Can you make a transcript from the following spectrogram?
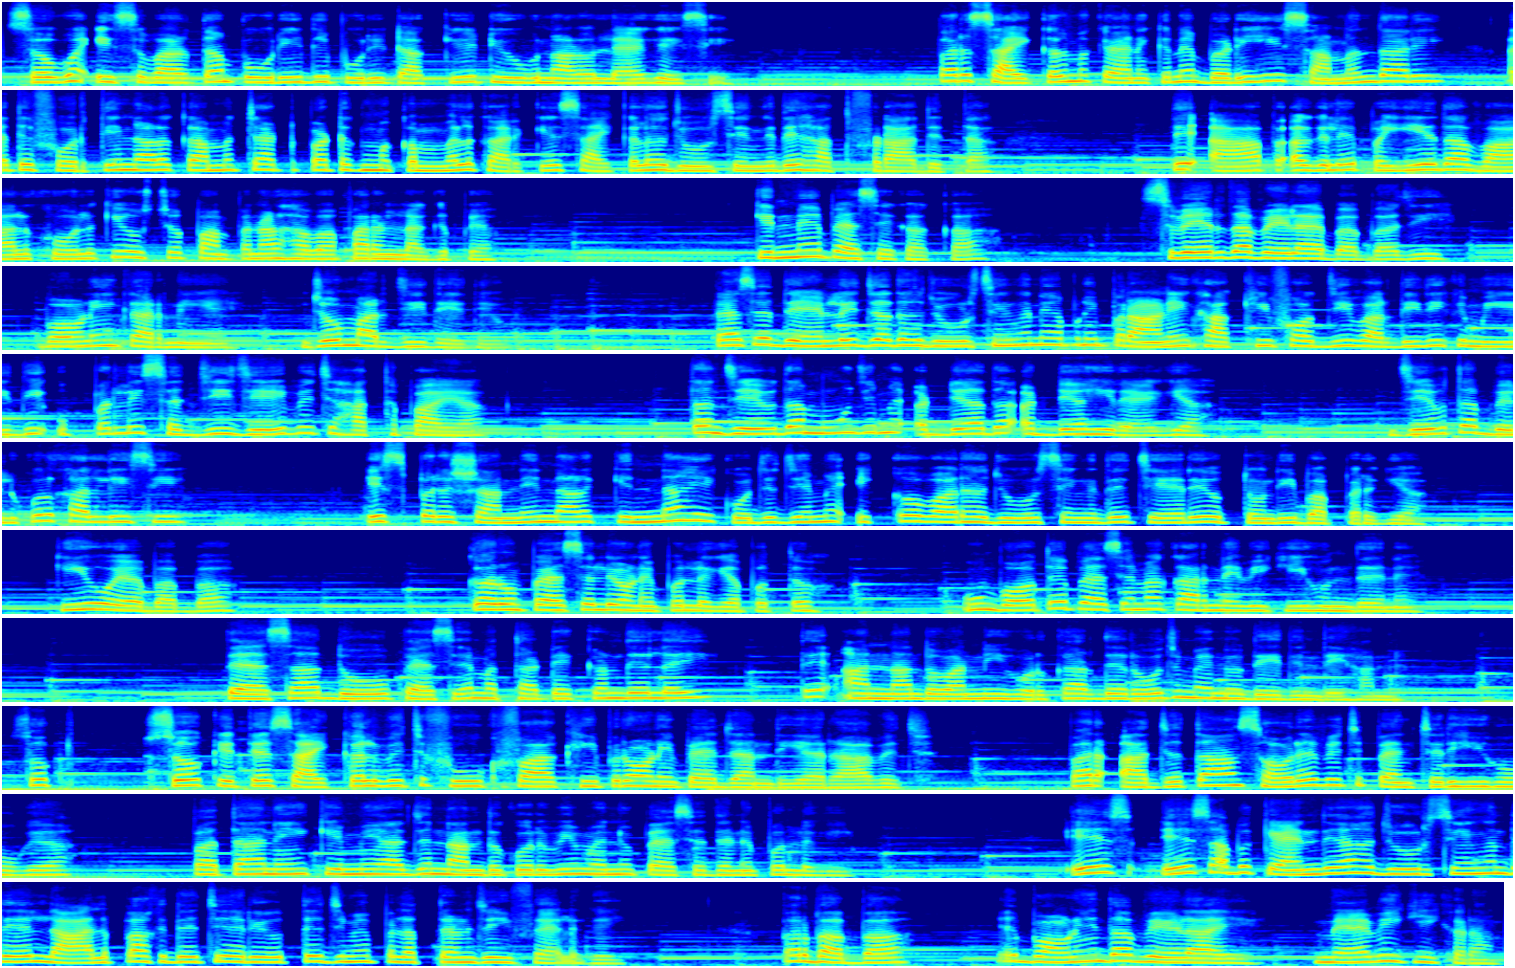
ਸਗੋਂ ਇਸ ਵਾਰ ਤਾਂ ਪੂਰੀ ਦੀ ਪੂਰੀ ਟਾਕੀ ਟਿਊਬ ਨਾਲੋਂ ਲੈ ਗਈ ਸੀ। ਪਰ ਸਾਈਕਲ ਮਕੈਨਿਕ ਨੇ ਬੜੀ ਹੀ ਸਮਝਦਾਰੀ ਅਤੇ ਫੁਰਤੀ ਨਾਲ ਕੰਮ ਝਟ-ਪਟ ਮੁਕੰਮਲ ਕਰਕੇ ਸਾਈਕਲ ਹਜੂਰ ਸਿੰਘ ਦੇ ਹੱਥ ਫੜਾ ਦਿੱਤਾ ਤੇ ਆਪ ਅਗਲੇ ਪਹੀਏ ਦਾ ਵਾਲ ਖੋਲ ਕੇ ਉਸ 'ਚੋਂ ਪੰਪ ਨਾਲ ਹਵਾ ਭਰਨ ਲੱਗ ਪਿਆ। ਕਿੰਨੇ ਪੈਸੇ ਕਾਕਾ? ਸਵੇਰ ਦਾ ਵੇਲਾ ਹੈ ਬਾਬਾ ਜੀ, ਬੌਣੀ ਕਰਨੀ ਹੈ ਜੋ ਮਰਜ਼ੀ ਦੇ ਦਿਓ। ਪੈਸੇ ਦੇਣ ਲਈ ਜਦ ਹਜੂਰ ਸਿੰਘ ਨੇ ਆਪਣੀ ਪੁਰਾਣੀ ਖਾਕੀ ਫੌਜੀ ਵਰਦੀ ਦੀ ਕਮੀਜ਼ ਦੀ ਉੱਪਰਲੀ ਸੱਜੀ ਜੇਬ ਵਿੱਚ ਹੱਥ ਪਾਇਆ ਤਾਂ ਜੇਬ ਦਾ ਮੂੰਹ ਜਿਵੇਂ ਅੱਡਿਆ ਦਾ ਅੱਡਿਆ ਹੀ ਰਹਿ ਗਿਆ। ਜੇਬ ਤਾਂ ਬਿਲਕੁਲ ਖਾਲੀ ਸੀ। ਇਸ ਪਰੇਸ਼ਾਨੀ ਨਾਲ ਕਿੰਨਾ ਹੀ ਕੁਝ ਜਿਵੇਂ ਇੱਕੋ ਵਾਰ ਹਜੂਰ ਸਿੰਘ ਦੇ ਚਿਹਰੇ ਉੱਤੋਂ ਦੀ ਵਾਪਰ ਗਿਆ। ਕੀ ਹੋਇਆ ਬਾਬਾ? ਘਰੋਂ ਪੈਸੇ ਲਿਆਉਣੇ ਭੁੱਲ ਗਿਆ ਪੁੱਤ। ਉਹ ਬਹੁਤੇ ਪੈਸੇ ਮੈਂ ਕਰਨੇ ਵੀ ਕੀ ਹੁੰਦੇ ਨੇ। ਪੈਸਾ ਦੋ ਪੈਸੇ ਮੱਥਾ ਟੇਕਣ ਦੇ ਲਈ ਤੇ ਆਨਾ ਦਵਾਨੀ ਹੋਰ ਘਰ ਦੇ ਰੋਜ਼ ਮੈਨੂੰ ਦੇ ਦਿੰਦੇ ਹਨ। ਸੋ ਸੋ ਕਿਤੇ ਸਾਈਕਲ ਵਿੱਚ ਫੂਕ ਫਾਕ ਹੀ ਭਰਾਉਣੀ ਪੈ ਜਾਂਦੀ ਹੈ ਰਾਹ ਵਿੱਚ। ਪਰ ਅੱਜ ਤਾਂ ਸਹੁਰੇ ਵਿੱਚ ਪੈਂਚਰ ਹੀ ਹੋ ਗਿਆ। ਪਤਾ ਨਹੀਂ ਕਿਵੇਂ ਅੱਜ ਨੰਦਕੁਰ ਵੀ ਮੈਨੂੰ ਪੈਸੇ ਦੇਣੇ ਭੁੱਲ ਗਈ। ਇਸ ਇਹ ਸਭ ਕਹਿੰਦਿਆਂ ਹਜੂਰ ਸਿੰਘ ਦੇ ਲਾਲ ਪੱਖ ਦੇ ਚਿਹਰੇ ਉੱਤੇ ਜਿਵੇਂ ਪਲੱਤਣ ਜਿਹੀ ਫੈਲ ਗਈ। ਪਰ ਬਾਬਾ, ਇਹ ਬੌਣੀ ਦਾ ਵੇਲਾ ਏ, ਮੈਂ ਵੀ ਕੀ ਕਰਾਂ?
